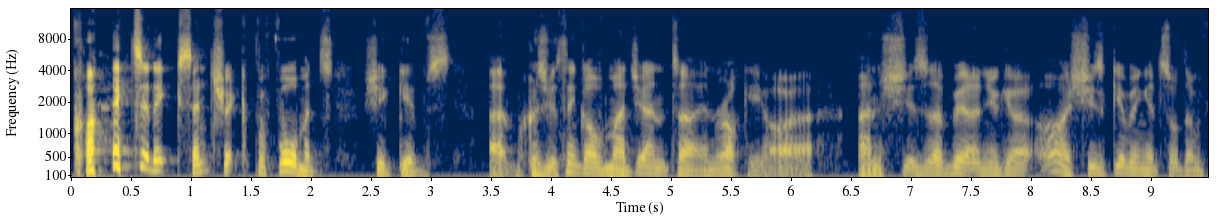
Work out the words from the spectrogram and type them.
quite an eccentric performance she gives. Um, because you think of Magenta in Rocky Horror, and she's a bit, and you go, oh, she's giving it sort of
